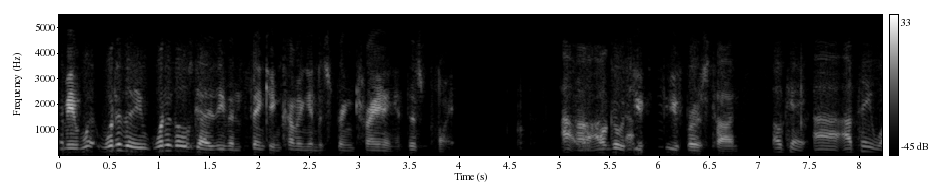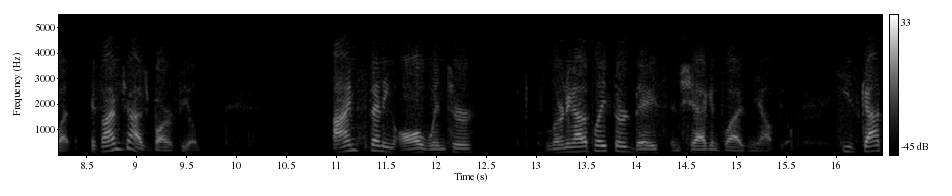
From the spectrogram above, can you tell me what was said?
I mean, what what are they? What are those guys even thinking coming into spring training at this point? I'll, Uh, I'll go with you you first, Todd. Okay, uh, I'll tell you what. If I'm Josh Barfield, I'm spending all winter learning how to play third base and shagging flies in the outfield. He's got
